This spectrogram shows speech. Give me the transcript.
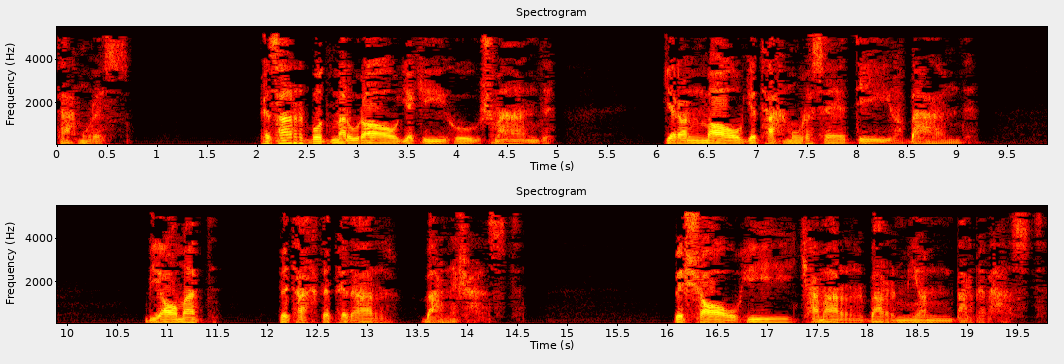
تحمورس. پسر بود مرو را یکی هوشمند. گران مای تحمورس دیو بند. بیامد به تخت پدر برنشست. به شاهی کمر بر میان بر ببست.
